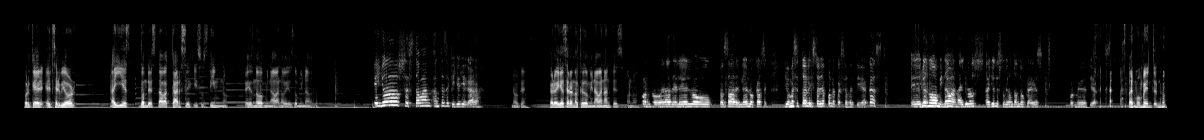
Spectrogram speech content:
Porque el, servidor ahí es donde estaba Karsek y sus team, ¿no? Ellos no dominaban o ellos dominaban. Ellos estaban antes de que yo llegara. Ok. Pero ellos eran los que dominaban antes, ¿o no? Cuando era de Lelo, cuando estaba de Lelo, Karsek, yo me sé toda la historia por la cuestión de Tibia Cast. ellos no dominaban, a ellos, a ellos le estuvieron dando KS por medio de Tibia hasta el momento, ¿no?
